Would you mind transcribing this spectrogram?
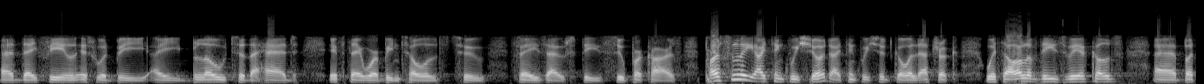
uh, they feel it would be a blow to the head if they were being told to phase out these supercars. Personally, I think we should. I think we should go electric with all of these vehicles. Uh, but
